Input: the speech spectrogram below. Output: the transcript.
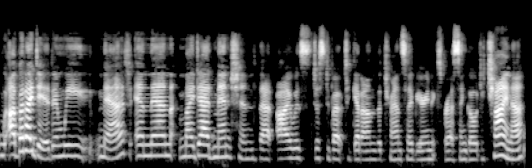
but I did, and we met. And then my dad mentioned that I was just about to get on the Trans Siberian Express and go to China,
